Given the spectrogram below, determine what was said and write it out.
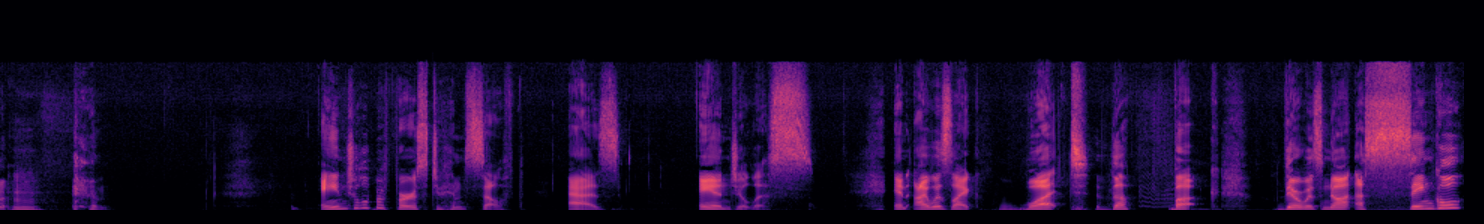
Mm. Angel refers to himself as Angelus. And I was like, what the fuck? There was not a single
